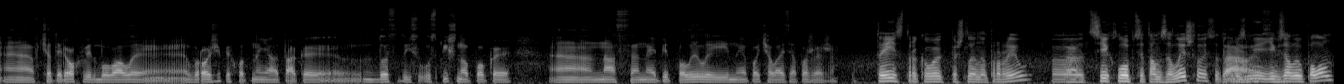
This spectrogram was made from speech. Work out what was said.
е, в чотирьох відбували ворожі піхотні атаки досить успішно, поки е, нас не підпалили і не почалася пожежа. Ти і строковик пішли на прорив. Так. Ці хлопці там залишилися, так Так. розумію, їх взяли в полон.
